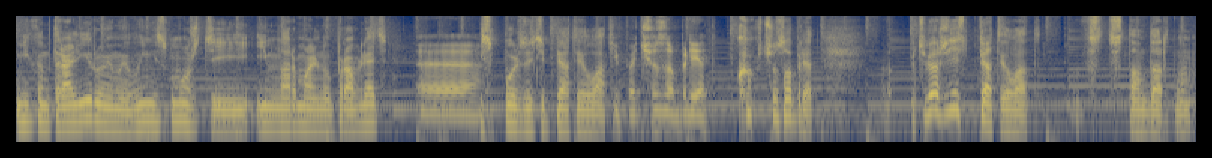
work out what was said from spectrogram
неконтролируемый, вы не сможете им нормально управлять. Э, Используйте пятый лад. Типа, что за бред? Как, что за бред? У тебя же есть пятый лад в стандартном,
